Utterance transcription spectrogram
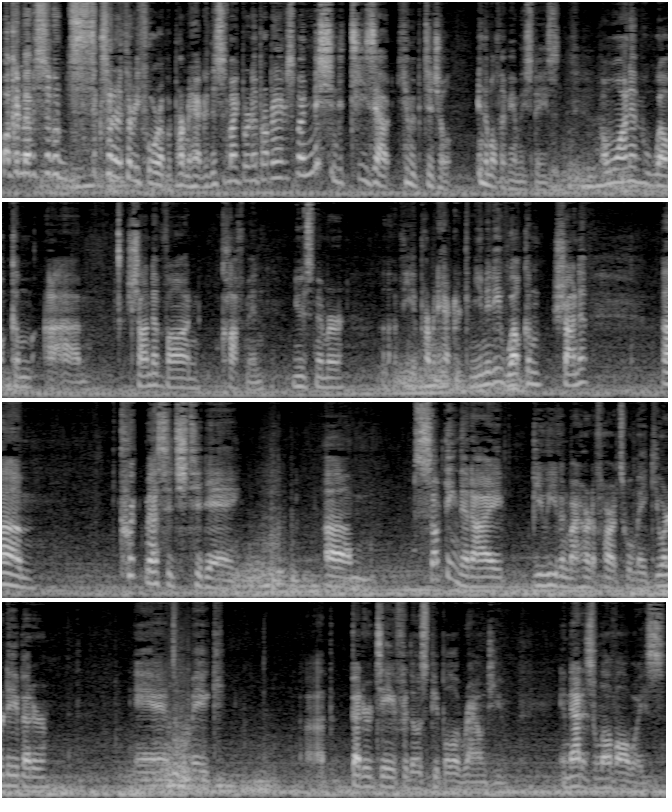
Welcome to episode 634 of Apartment Hacker. This is Mike Burnett, Apartment Hacker. It's my mission to tease out human potential in the multifamily space. I want to welcome um, Shonda Vaughn Kaufman, newest member of the Apartment Hacker community. Welcome, Shonda. Um, quick message today. Um, something that I believe in my heart of hearts will make your day better and will make uh, a better day for those people around you. And that is love always.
